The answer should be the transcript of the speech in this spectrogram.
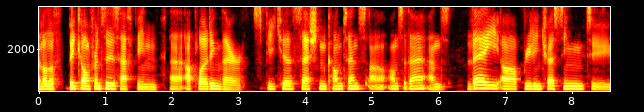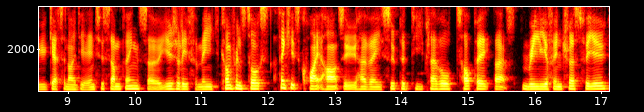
A lot of big conferences have been uh, uploading their speaker session contents uh, onto there, and they are really interesting to get an idea into something. So, usually for me, conference talks, I think it's quite hard to have a super deep level topic that's really of interest for you.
